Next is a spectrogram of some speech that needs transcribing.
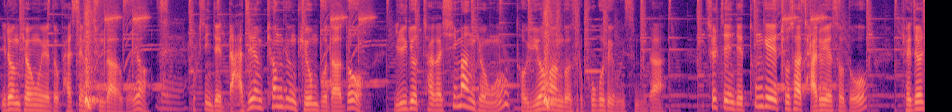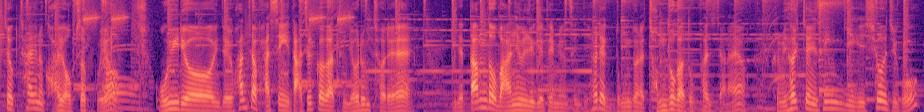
이런 경우에도 발생은 증가하고요. 네. 혹시 이제 낮은 평균 기온보다도 일교차가 심한 경우 더 위험한 것으로 보고되고 있습니다. 실제 이제 통계 조사 자료에서도 계절적 차이는 거의 없었고요. 어, 오히려 이제 환자 발생이 낮을 것 같은 여름철에 이제 땀도 많이 흘리게 되면서 이제 혈액 농도나 점도가 높아지잖아요. 네. 그러면 혈전이 생기기 쉬워지고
